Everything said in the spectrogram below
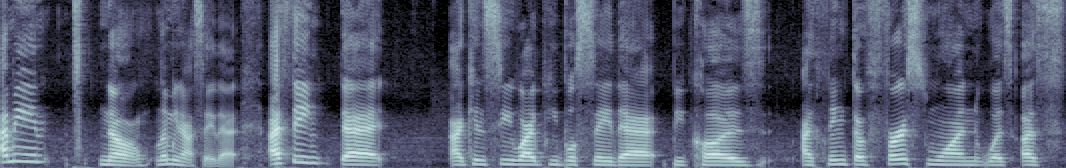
I mean, no, let me not say that. I think that I can see why people say that because I think the first one was us,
